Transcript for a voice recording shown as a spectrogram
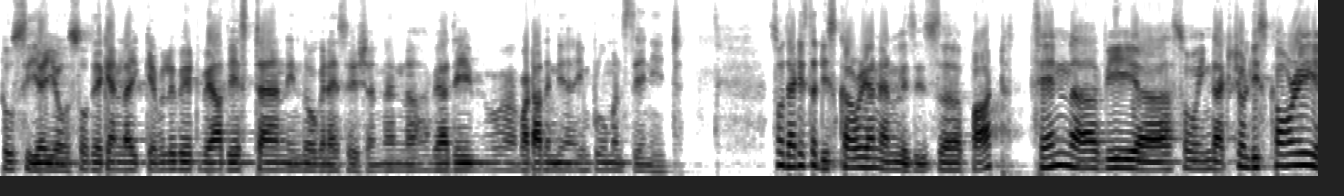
to CIO, so they can like evaluate where they stand in the organization and uh, where they, uh, what are the improvements they need. So that is the discovery and analysis uh, part. Then we, so in the actual discovery,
